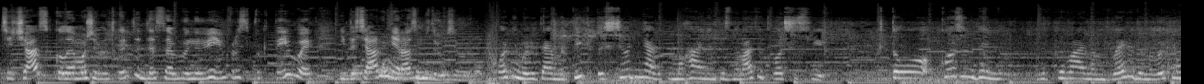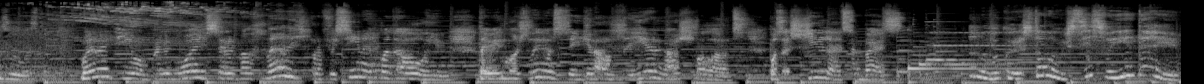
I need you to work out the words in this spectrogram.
Це час, коли я можу відкрити для себе нові перспективи і досягнення разом з друзями. Сьогодні ми вітаємо тих, хто щодня допомагає нам пізнавати творчий світ, хто кожен день відкриває нам двері до нових можливостей. Ми надіємо перебувають серед натхнених професійних педагогів та від можливостей, які нам дає наш палац. позашкільна СБС. Ми використовуємо всі свої ідеї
